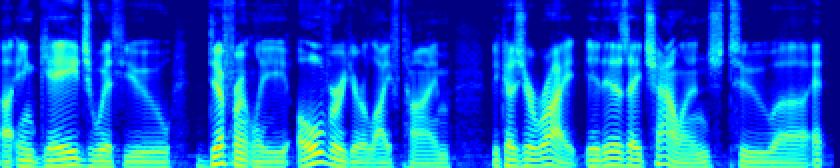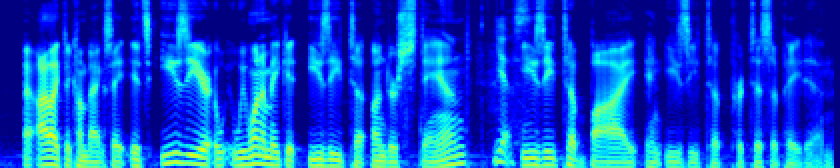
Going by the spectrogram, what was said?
uh, engage with you differently over your lifetime. Because you're right, it is a challenge to, uh, I like to come back and say it's easier. We want to make it easy to understand, yes, easy to buy, and easy to participate in.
